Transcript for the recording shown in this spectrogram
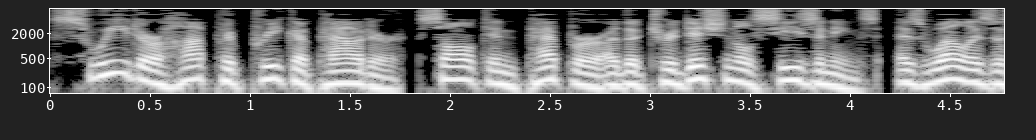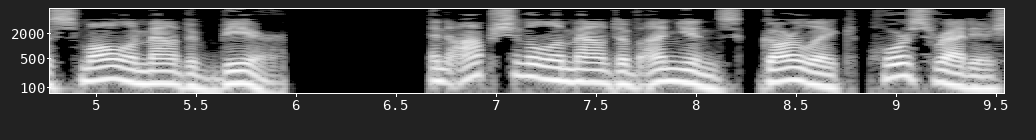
Sweet or hot paprika powder, salt and pepper are the traditional seasonings, as well as a small amount of beer. An optional amount of onions, garlic, horseradish,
